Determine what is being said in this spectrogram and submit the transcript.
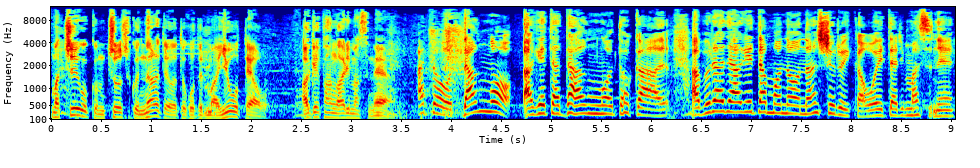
まあ、中国の朝食ならではということで、まあ、ヨーテを揚げパンがありますね。あと、団子、揚げた団子とか、油で揚げたものを何種類か置いてありますね。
